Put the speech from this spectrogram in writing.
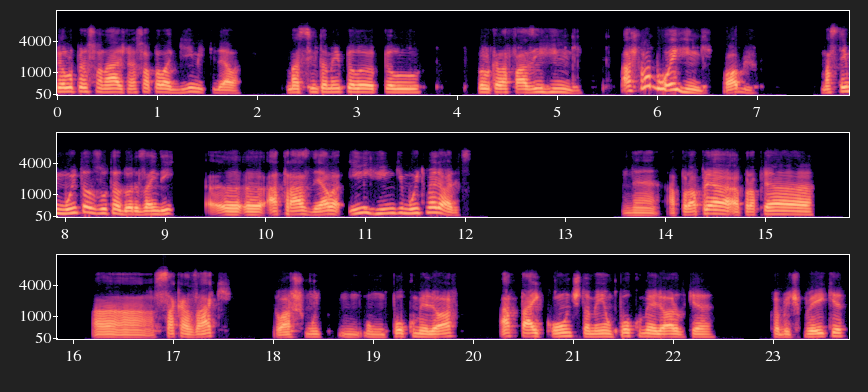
pelo personagem, não é só pela gimmick dela, mas sim também pelo, pelo, pelo que ela faz em ringue. Acho ela boa em ringue, óbvio. Mas tem muitas lutadoras ainda uh, uh, atrás dela em ringue muito melhores. Né? A própria a própria a Sakazaki eu acho muito, um, um pouco melhor. A Tai Conte também é um pouco melhor do que a, a Brit Breaker.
